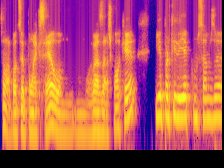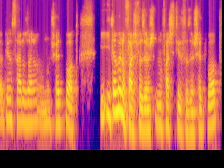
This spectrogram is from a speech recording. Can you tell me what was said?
sei lá, pode ser para um Excel ou uma base de dados qualquer, e a partir daí é que começamos a pensar usar um, um chatbot. E, e, também não faz, fazer, não faz sentido fazer um chatbot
